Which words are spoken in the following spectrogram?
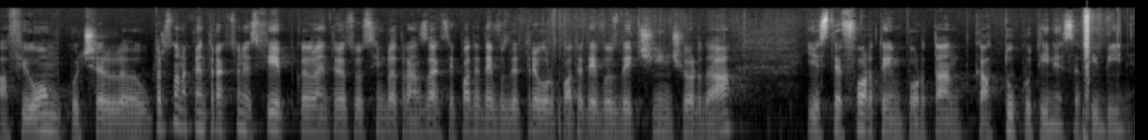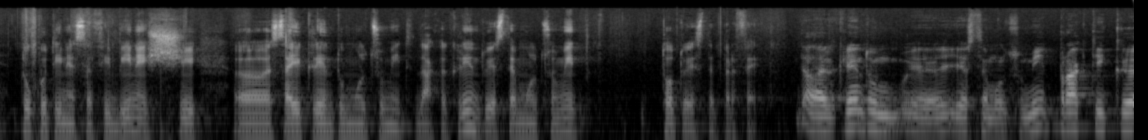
a fi om cu cel, o persoană care interacționezi, fie că interacționezi o simplă tranzacție, poate te-ai văzut de 3 ori, poate te-ai văzut de 5 ori, da? Este foarte important ca tu cu tine să fii bine. Tu cu tine să fii bine și uh, să ai clientul mulțumit. Dacă clientul este mulțumit, totul este perfect. Da, dacă clientul uh, este mulțumit, practic uh,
